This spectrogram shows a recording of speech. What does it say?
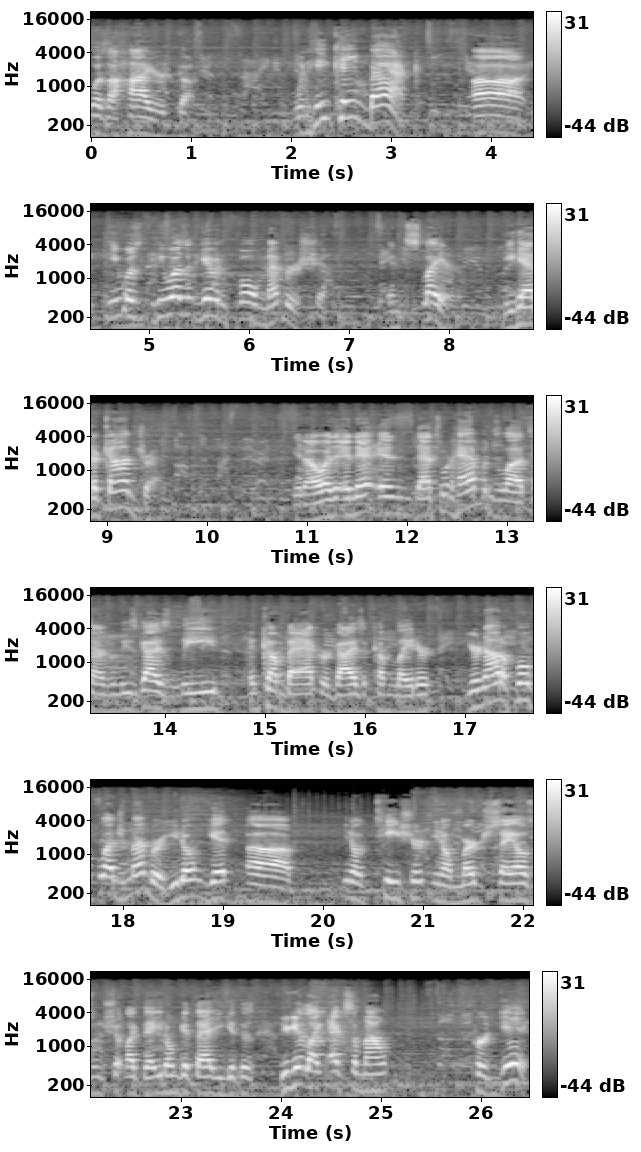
was a hired gun. When he came back, uh, he was he wasn't given full membership in Slayer. He had a contract. You know, and and, that, and that's what happens a lot of times when these guys leave and come back, or guys that come later. You're not a full fledged member. You don't get, uh, you know, T-shirt, you know, merch sales and shit like that. You don't get that. You get this. You get like X amount per gig,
